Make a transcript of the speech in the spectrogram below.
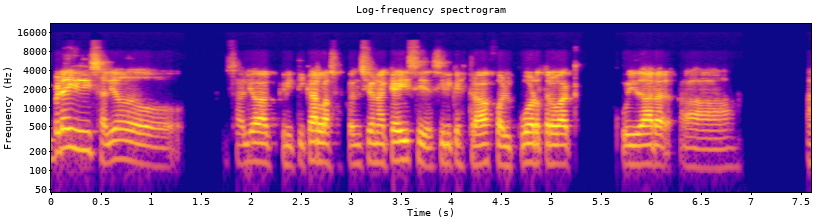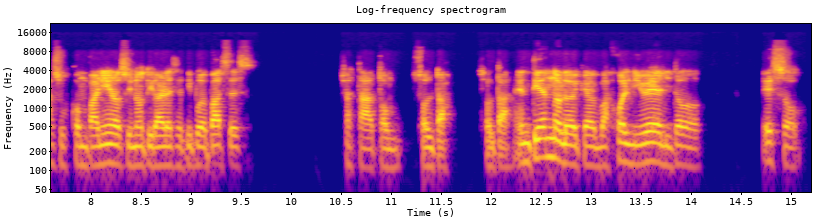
Brady salió, salió a criticar la suspensión a Casey, decir que es trabajo del quarterback cuidar a, a sus compañeros y no tirar ese tipo de pases. Ya está, Tom, soltá, soltá. Entiendo lo de que bajó el nivel y todo. Eso,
